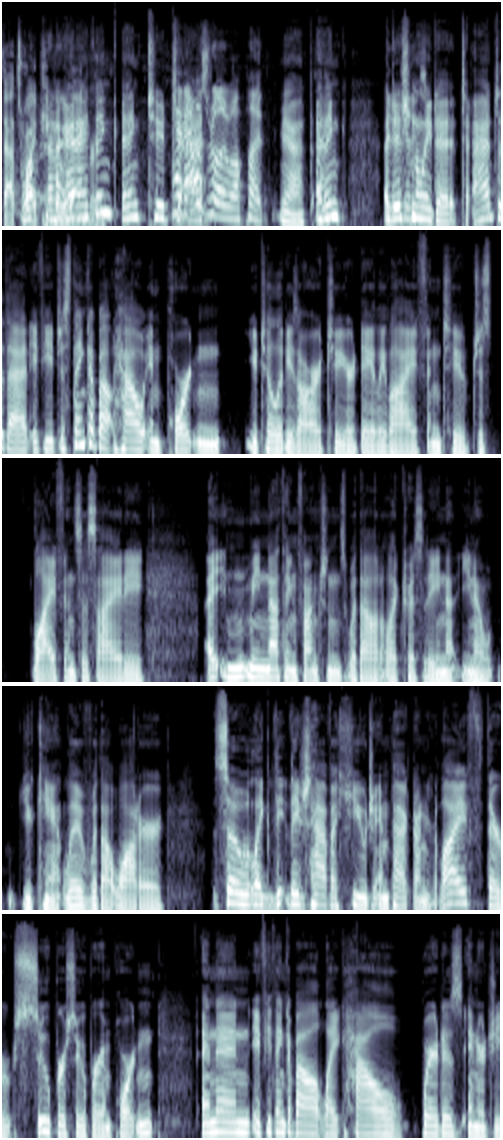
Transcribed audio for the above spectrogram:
That's why Well, people and get I, I angry. think I think to, to Hey, that add, was really well put. Yeah, I think additionally to, to add to that, if you just think about how important utilities are to your daily life and to just life in society, I mean nothing functions without electricity. Not, you know, you can't live without water. So like th- they just have a huge impact on your life. They're super super important. And then if you think about like how where does energy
